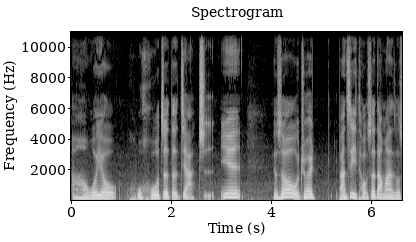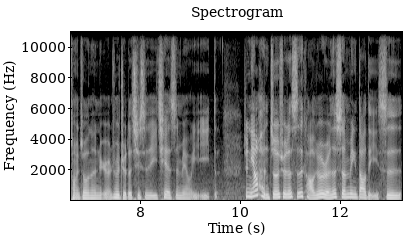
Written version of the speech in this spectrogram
然后我有我活着的价值，因为有时候我就会把自己投射到妈的多重宇宙的那女人，就会觉得其实一切是没有意义的。就你要很哲学的思考，就是人的生命到底是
